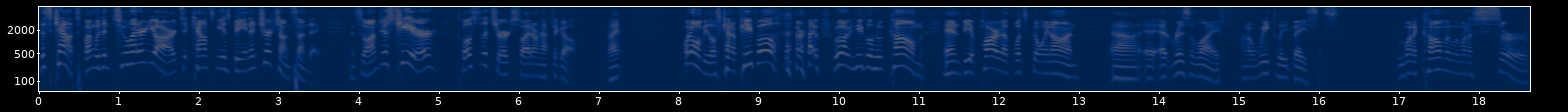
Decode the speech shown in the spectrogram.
This counts. If I'm within 200 yards, it counts me as being in church on Sunday. And so I'm just here, close to the church, so I don't have to go, right? We don't want to be those kind of people, right? We want to be people who come and be a part of what's going on uh, at Risen Life on a weekly basis. We want to come and we want to serve.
